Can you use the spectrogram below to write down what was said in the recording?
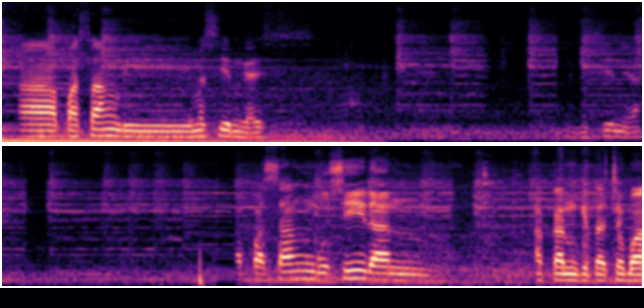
Kita pasang di mesin guys. Di mesin ya. Kita pasang busi dan akan kita coba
